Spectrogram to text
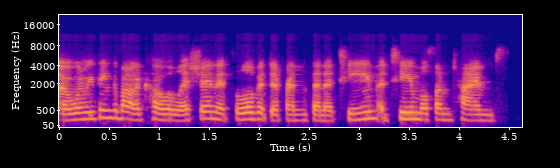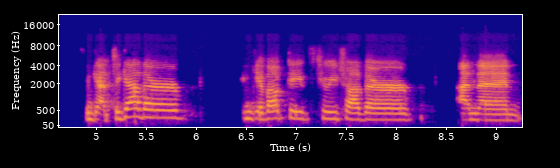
So when we think about a coalition, it's a little bit different than a team. A team will sometimes get together, give updates to each other, and then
